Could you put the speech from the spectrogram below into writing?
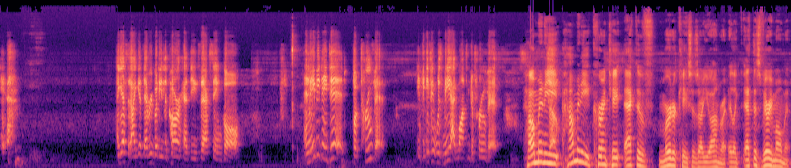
I guess I guess everybody in the car had the exact same goal, and maybe they did, but prove it. If, if it was me, I'd want them to prove it. How many So- how many current active murder cases are you on right like at this very moment?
